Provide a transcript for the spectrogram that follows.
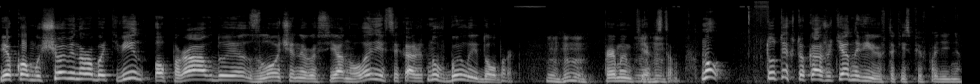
в якому що він робить? Він оправдує злочини росіян в Оленівці, кажуть, ну вбили і добре. Угу. Прямим текстом. Ну, тут як то кажуть, я не вірю в такі співпадіння.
